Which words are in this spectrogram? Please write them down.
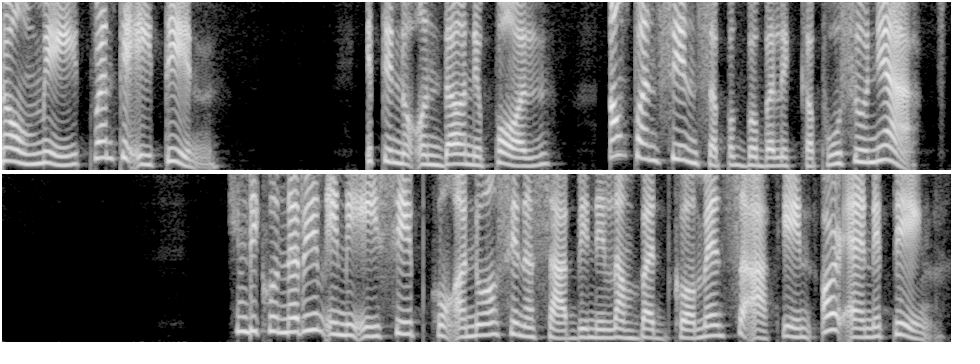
noong May 2018. Itinoon daw ni Paul ang pansin sa pagbabalik kapuso niya. Hindi ko na rin iniisip kung ano ang sinasabi nilang bad comments sa akin or anything.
